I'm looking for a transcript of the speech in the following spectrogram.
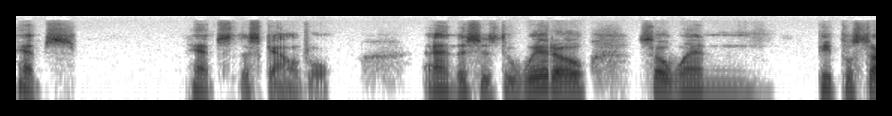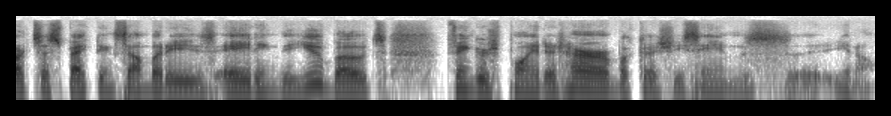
Hence, hence the scoundrel. And this is the widow. So when people start suspecting somebody's aiding the U-boats, fingers point at her because she seems, you know,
